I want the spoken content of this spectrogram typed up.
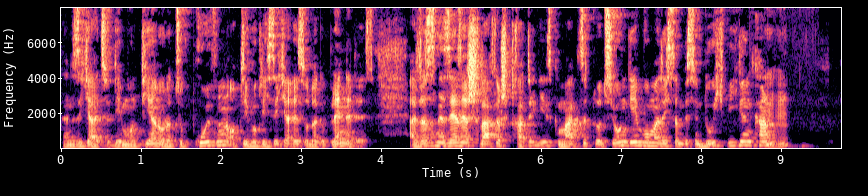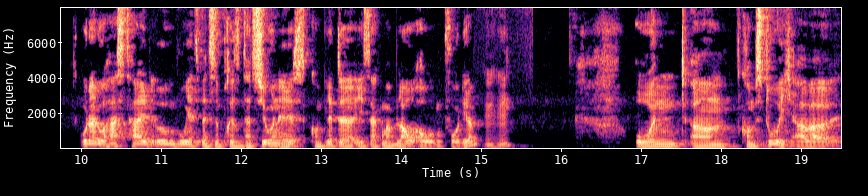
deine Sicherheit zu demontieren oder zu prüfen, ob sie wirklich sicher ist oder geblendet ist. Also das ist eine sehr, sehr schwache Strategie. Es mag Situationen geben, wo man sich so ein bisschen durchwiegeln kann. Mhm. Oder du hast halt irgendwo jetzt, wenn es eine Präsentation ist, komplette, ich sag mal, Blauaugen vor dir. Mhm. Und ähm, kommst durch. Aber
